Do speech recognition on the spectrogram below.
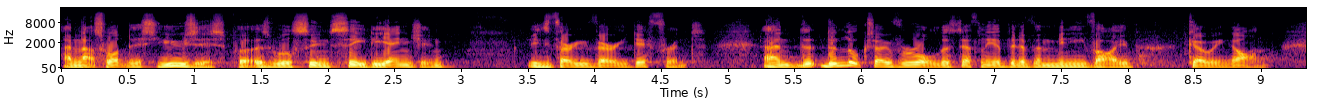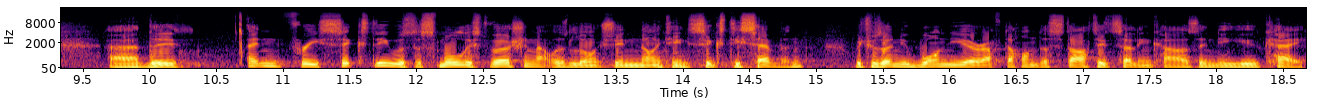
and that's what this uses. But as we'll soon see the engine is very very different. And the, the looks overall there's definitely a bit of a mini vibe going on. Uh, the N360 was the smallest version that was launched in 1967 which was only one year after Honda started selling cars in the UK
